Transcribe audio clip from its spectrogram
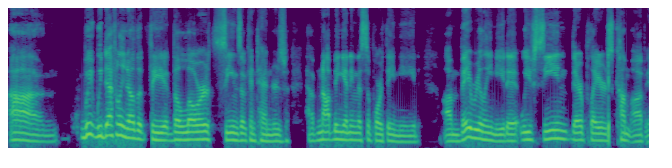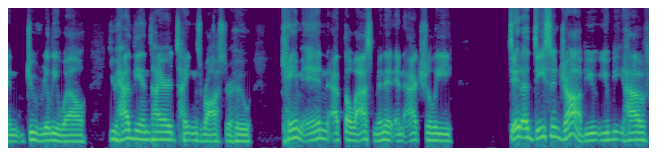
um, we we definitely know that the the lower scenes of contenders have not been getting the support they need. Um, they really need it. We've seen their players come up and do really well. You had the entire Titans roster who came in at the last minute and actually did a decent job. You you have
